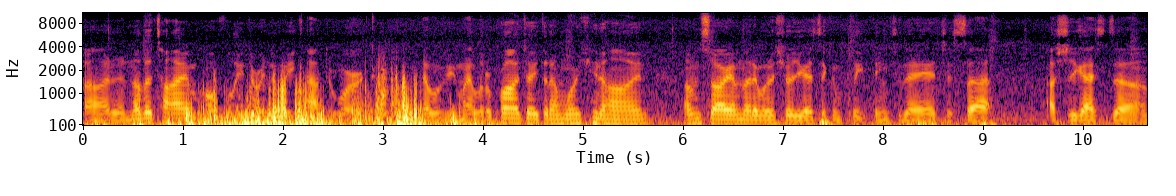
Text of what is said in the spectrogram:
uh, at another time, hopefully during the week after work. That would be my little project that I'm working on. I'm sorry I'm not able to show you guys the complete thing today. It's just uh, I'll show you guys the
